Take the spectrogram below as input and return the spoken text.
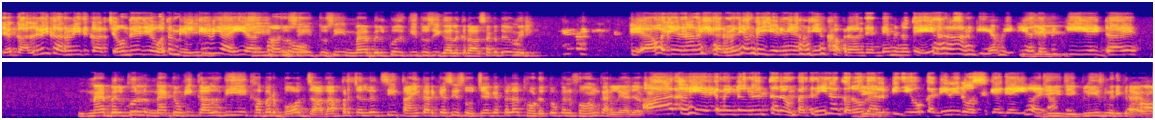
ਜੇ ਗੱਲ ਵੀ ਕਰਨੀ ਤੇ ਕਰ ਚਾਹੁੰਦੇ ਜੇ ਉਹ ਤਾਂ ਮਿਲ ਕੇ ਵੀ ਆਈ ਆ ਤੁਹਾਨੂੰ ਤੁਸੀਂ ਤੁਸੀਂ ਮੈਂ ਬਿਲਕੁਲ ਕੀ ਤੁਸੀਂ ਗੱਲ ਕਰਾ ਸਕਦੇ ਹੋ ਮੇਰੀ? ਵੀ ਇਹੋ ਜਿਹੇ ਇਹਨਾਂ ਨੂੰ ਸ਼ਰਮ ਨਹੀਂ ਆਉਂਦੀ ਜਿਹੜੀਆਂ ਇਹੋ ਜਿਹੀਆਂ ਖਬਰਾਂ ਦਿੰਦੇ। ਮੈਨੂੰ ਤੇ ਇਹ ਹੈਰਾਨਗੀ ਆ ਮੀਡੀਆ ਤੇ ਵੀ। ਕੀ ਏਡਾ ਇਹ ਮੈਂ ਬਿਲਕੁਲ ਮੈਂ ਕਿਉਂਕਿ ਕੱਲ ਦੀ ਇਹ ਖਬਰ ਬਹੁਤ ਜ਼ਿਆਦਾ ਪ੍ਰਚਲਿਤ ਸੀ ਤਾਂ ਹੀ ਕਰਕੇ ਅਸੀਂ ਸੋਚਿਆ ਕਿ ਪਹਿਲਾਂ ਤੁਹਾਡੇ ਤੋਂ ਕਨਫਰਮ ਕਰ ਲਿਆ ਜਾਵੇ। ਆ ਤੁਸੀਂ ਇੱਕ ਮਿੰਟ ਉਹਨਾਂ ਦੀ ਧਰਮ ਪਤਨੀ ਨਾ ਕਰੋ। ਗੱਲ ਵੀ ਜੇ ਉਹ ਕਦੀ ਵੀ ਰੁੱਸ ਕੇ ਗਈ ਹੋਏ ਜੀ ਜੀ ਪਲੀਜ਼ ਮੇਰੀ ਕਰਾਇਓ।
